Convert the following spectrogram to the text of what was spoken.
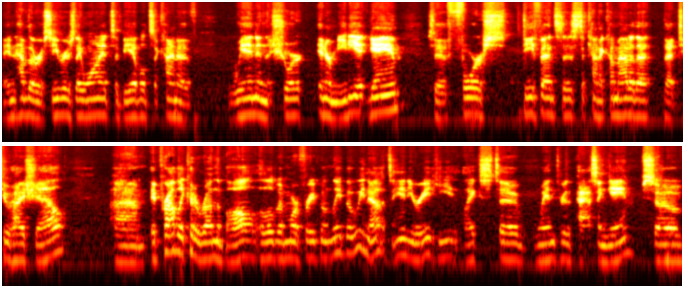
they didn't have the receivers they wanted to be able to kind of win in the short intermediate game to force defenses to kind of come out of that that too high shell um, it probably could have run the ball a little bit more frequently, but we know it's Andy Reid. He likes to win through the passing game. So,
